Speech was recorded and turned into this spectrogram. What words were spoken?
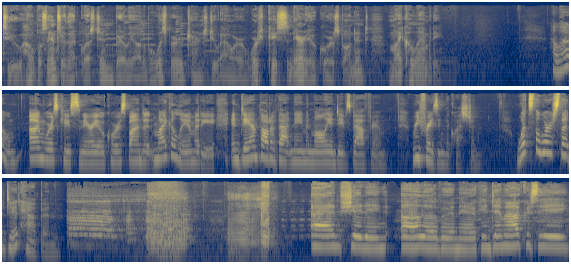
To help us answer that question, Barely Audible Whisper turns to our worst case scenario correspondent, Mike Calamity. Hello, I'm worst case scenario correspondent Mike Calamity, and Dan thought of that name in Molly and Dave's bathroom. Rephrasing the question What's the worst that did happen? I'm shitting all over American democracy.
